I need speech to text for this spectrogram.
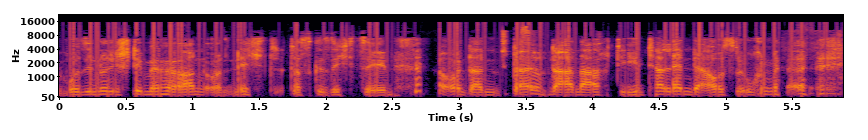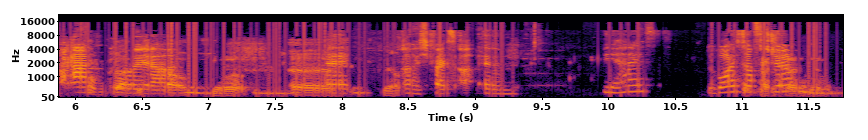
wo sie nur die Stimme hören und nicht das Gesicht sehen und dann da, So. danach die Talente aussuchen. Ach so, ja. drauf. So, Äh, Ähm, ja. oh, ich weiß, ähm, wie heißt? The Voice of Germany.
